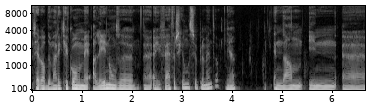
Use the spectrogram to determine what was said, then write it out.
zijn we op de markt gekomen met alleen onze uh, vijf verschillende supplementen. Ja. En dan in uh,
